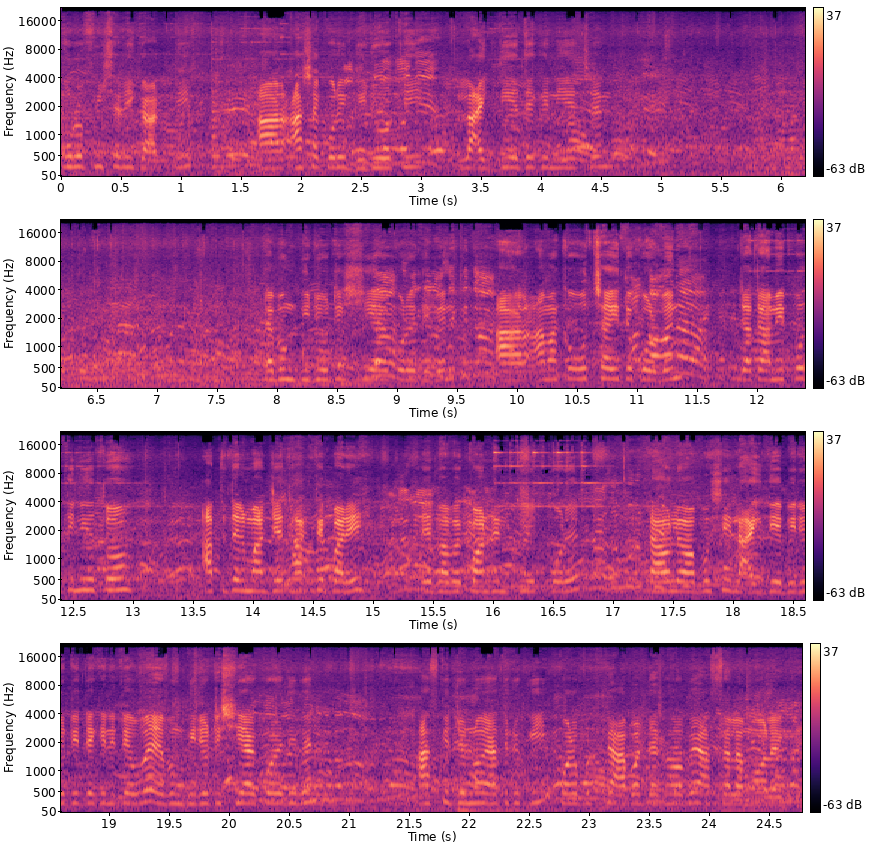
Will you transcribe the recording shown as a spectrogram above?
পুরো ফিশারি গার্ডটি আর আশা করি ভিডিওটি লাইক দিয়ে দেখে নিয়েছেন। এবং ভিডিওটি শেয়ার করে দিবেন আর আমাকে উৎসাহিত করবেন যাতে আমি প্রতিনিয়ত আপনাদের মাঝে থাকতে পারি এভাবে কন্টেন্ট ক্রিয়েট করে। তাহলে অবশ্যই লাইক দিয়ে ভিডিওটি দেখে নিতে হবে এবং ভিডিওটি শেয়ার করে দিবেন। আজকের জন্য এতটুকুই। পরবর্তীতে আবার দেখা হবে। আসসালামু আলাইকুম।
